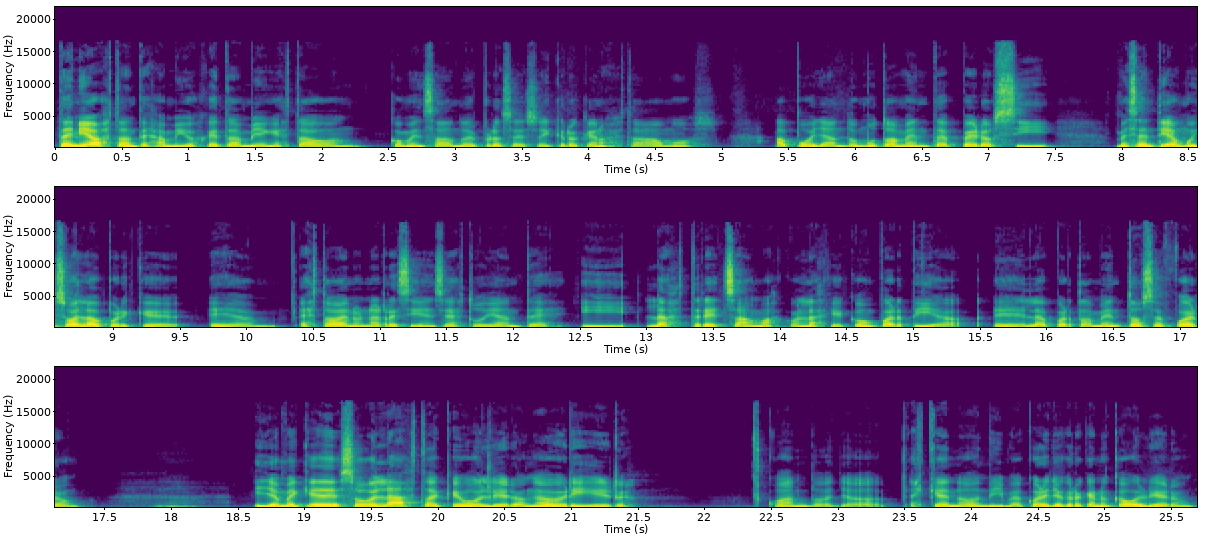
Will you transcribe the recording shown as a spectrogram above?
tenía bastantes amigos que también estaban comenzando el proceso y creo que nos estábamos apoyando mutuamente, pero sí me sentía muy sola porque em, estaba en una residencia de estudiantes y las tres chamas con las que compartía el apartamento se fueron. Y yo me quedé sola hasta que volvieron a abrir cuando ya... Es que no, ni me acuerdo, yo creo que nunca volvieron.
